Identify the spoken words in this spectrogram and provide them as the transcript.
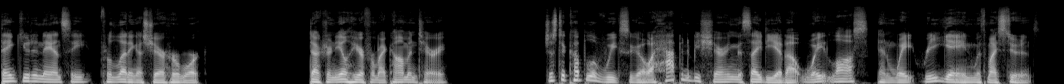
thank you to Nancy for letting us share her work. Dr. Neal here for my commentary. Just a couple of weeks ago, I happened to be sharing this idea about weight loss and weight regain with my students.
